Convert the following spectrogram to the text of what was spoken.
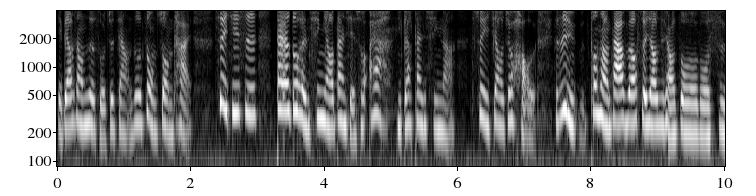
也不要上厕所，就这样，就这种状态。所以其实大家都很轻描淡写说：“哎呀，你不要担心呐、啊，睡觉就好了。”可是你通常大家不知道睡觉之前要做多多事，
